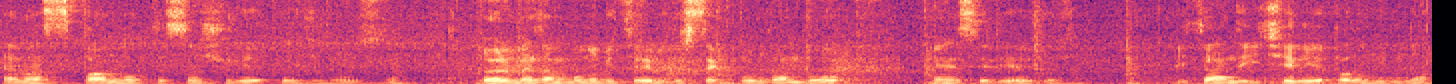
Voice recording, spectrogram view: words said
Hemen spam noktasını şuraya koyacağım o. Ölmeden bunu bitirebilirsek buradan doğup enseleyebiliriz. Bir tane de içeri yapalım bundan.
